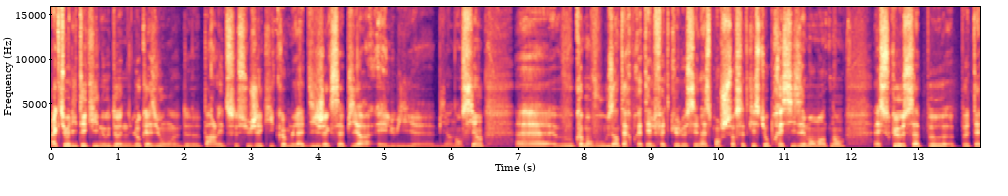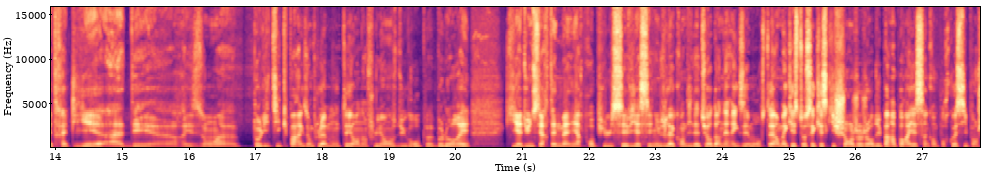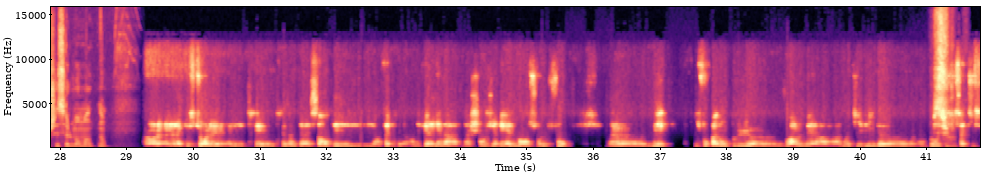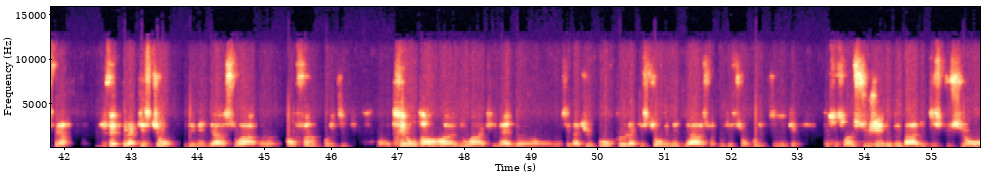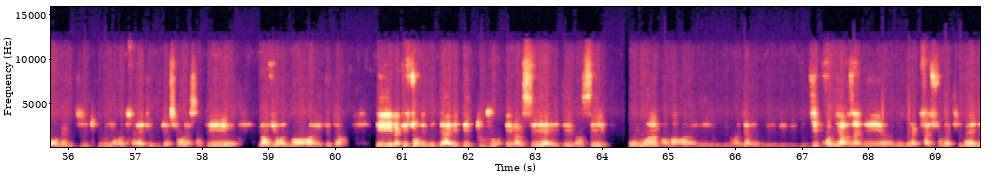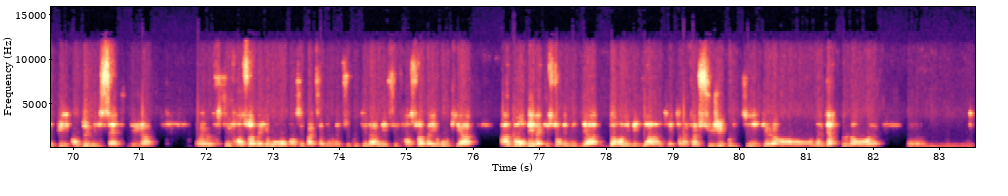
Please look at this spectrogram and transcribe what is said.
actualité qui nous donne l'occasion de parler de ce sujet qui, comme l'a dit Jacques Sapir, est lui euh, bien ancien. Euh, comment vous interprétez le fait que le Sénat se penche sur cette question précisément maintenant? Est-ce que ça peut peut-être être lié à des euh, raisons politiques, par exemple la montée en influence du groupe Bolloré qui a d'une certaine manière propulsé via CNews la candidature d'un Éric Zemmour. C'est-à-dire, ma question, c'est qu'est-ce qui change aujourd'hui par rapport à il y a cinq ans? Pourquoi s'y pencher seulement maintenant? Alors, la, question, elle est, elle est très, très intéressante et, et en fait, en effet, rien n'a changé réellement sur le fond. Euh, mais il ne faut pas non plus euh, voir le verre à, à moitié vide. Euh, on peut aussi se satisfaire du fait que la question des médias soit enfin politique. Euh, très longtemps, euh, nous, à Acrimed, euh, on s'est battu pour que la question des médias soit une question politique, que ce soit un sujet de débat, de discussion, au même titre que les retraites, l'éducation, la santé, l'environnement, etc. Et la question des médias, elle était toujours évincée. Elle a été évincée au moins pendant les, on va dire les, dix premières années de, de la création d'Acrimed. Et puis en 2007 déjà, c'est François Bayrou, on ne pensait pas que ça viendrait de ce côté-là, mais c'est François Bayrou qui a abordé la question des médias dans les médias, hein, qui, en a fait un sujet politique en, en interpellant euh,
